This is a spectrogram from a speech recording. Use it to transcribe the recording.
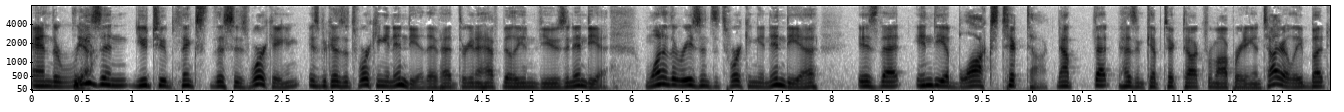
And the reason YouTube thinks this is working is because it's working in India. They've had three and a half billion views in India. One of the reasons it's working in India is that India blocks TikTok. Now, that hasn't kept TikTok from operating entirely, but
